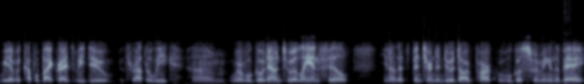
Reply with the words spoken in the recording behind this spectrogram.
we have a couple bike rides we do throughout the week um, where we'll go down to a landfill, you know, that's been turned into a dog park where we'll go swimming in the bay.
